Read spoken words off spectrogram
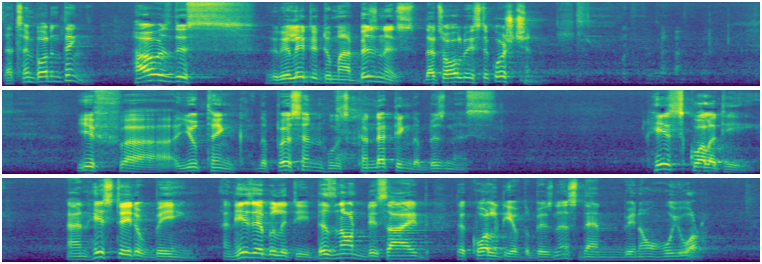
That's an important thing. How is this related to my business? That's always the question. If uh, you think the person who is conducting the business, his quality and his state of being and his ability does not decide the quality of the business, then we know who you are.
